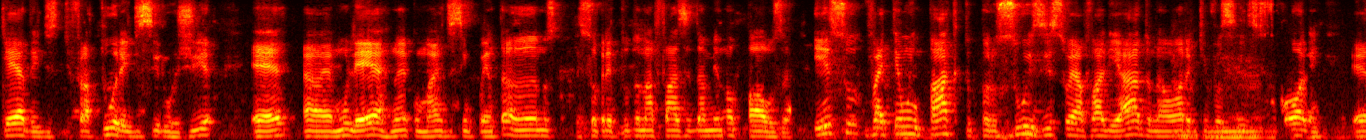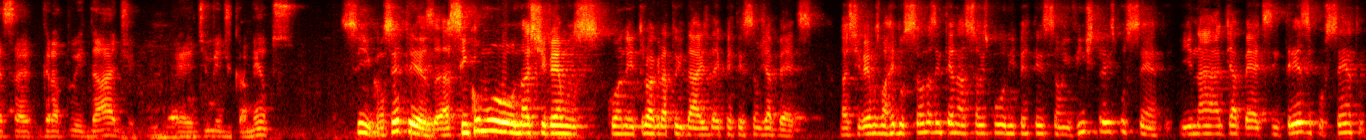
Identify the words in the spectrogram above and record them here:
queda e de, de fratura e de cirurgia é a mulher né, com mais de 50 anos, e sobretudo na fase da menopausa. Isso vai ter um impacto para o SUS? Isso é avaliado na hora que vocês escolhem essa gratuidade é, de medicamentos? Sim, com certeza. Assim como nós tivemos quando entrou a gratuidade da hipertensão diabetes, nós tivemos uma redução das internações por hipertensão em 23% e na diabetes em 13%.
